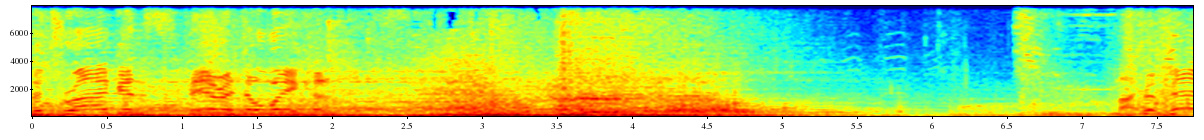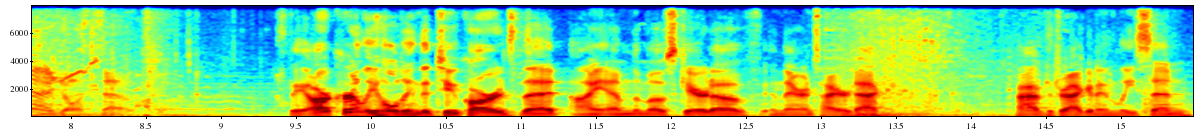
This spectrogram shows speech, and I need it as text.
The dragon spirit awakens. Prepare yourself. They are currently holding the two cards that I am the most scared of in their entire deck. I have the Dragon and Lee Sin.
